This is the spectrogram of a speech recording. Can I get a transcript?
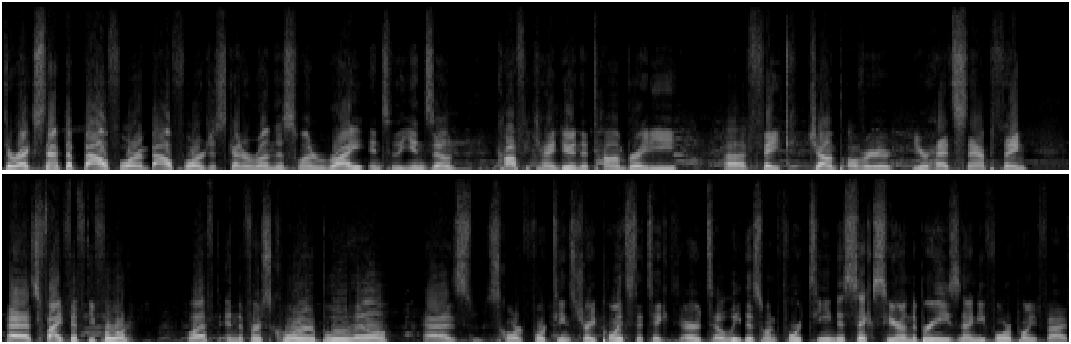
Direct snap to Balfour, and Balfour just going to run this one right into the end zone. Coffey kind of doing the Tom Brady uh, fake jump over your head snap thing. As 5:54 left in the first quarter, Blue Hill has scored 14 straight points to take or to lead this one 14 to six here on the breeze 94.5.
